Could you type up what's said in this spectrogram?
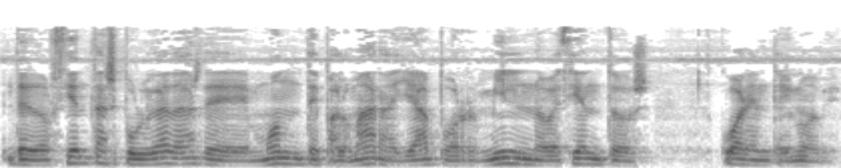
de 200 pulgadas de Monte Palomar allá por 1949.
